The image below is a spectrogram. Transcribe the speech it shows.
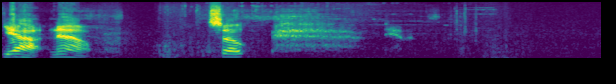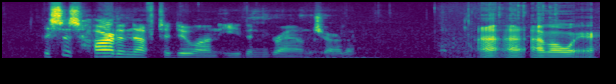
Yeah, now. So, damn it. This is hard enough to do on even ground, Charlie. I, I, I'm aware.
